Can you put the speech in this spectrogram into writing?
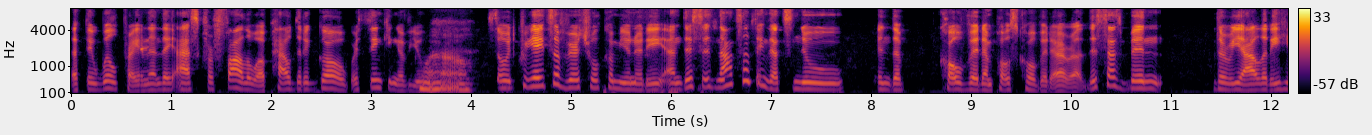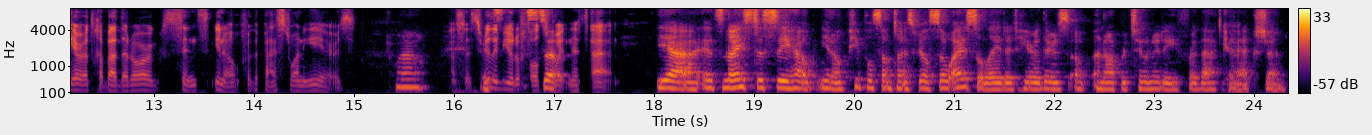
that they will pray, and then they ask for follow up. How did it go? We're thinking of you. Wow. So it creates a virtual community, and this is not something that's new in the COVID and post COVID era. This has been the reality here at Chabad.org since you know for the past twenty years. Wow. So it's really it's, beautiful so, to witness that yeah it's nice to see how you know people sometimes feel so isolated here there's a, an opportunity for that yeah. connection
